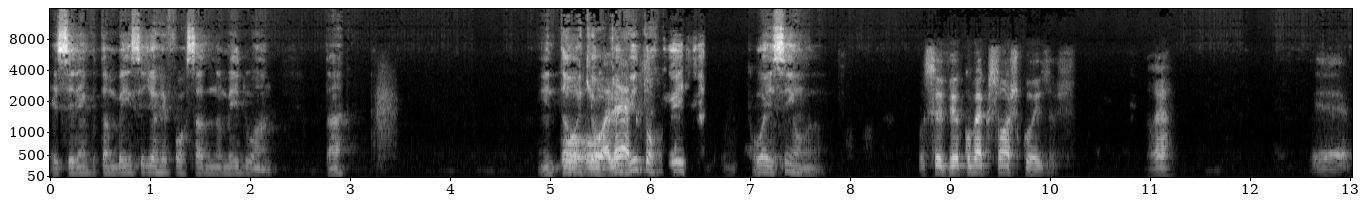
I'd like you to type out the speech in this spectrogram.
esse elenco também seja reforçado no meio do ano, tá? Então, ô, aqui, ó, o Vitor Oi, sim, Ronaldo. Você vê como é que são as coisas, não é? é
